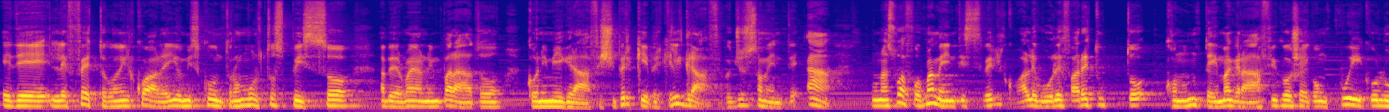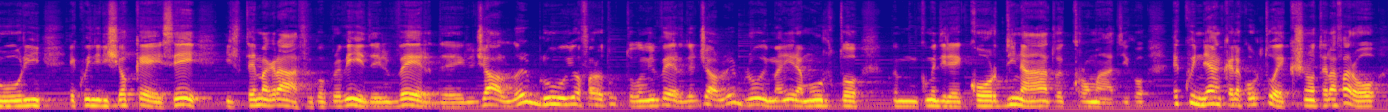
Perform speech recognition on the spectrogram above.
ed è l'effetto con il quale io mi scontro molto spesso, vabbè ormai hanno imparato con i miei grafici, perché? Perché il grafico giustamente ha una sua forma mentis per il quale vuole fare tutto con un tema grafico, cioè con quei colori e quindi dice ok se il tema grafico prevede il verde, il giallo e il blu, io farò tutto con il verde, il giallo e il blu in maniera molto come dire coordinato e cromatico e quindi anche la call to action te la farò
